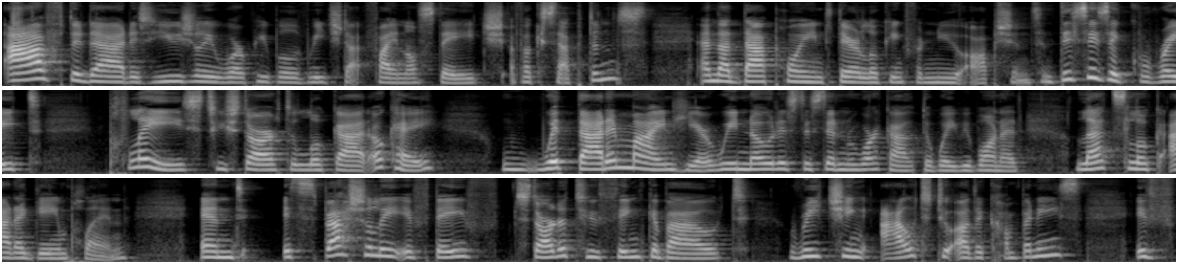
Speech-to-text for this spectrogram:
after that is usually where people reach that final stage of acceptance. And at that point, they're looking for new options. And this is a great place to start to look at okay, with that in mind here, we noticed this didn't work out the way we wanted. Let's look at a game plan. And especially if they've started to think about reaching out to other companies, if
